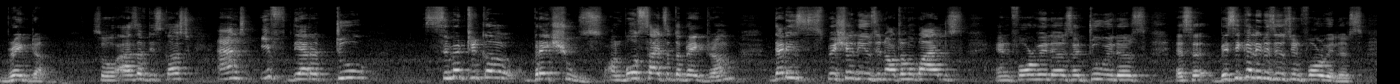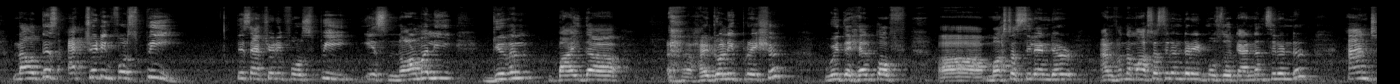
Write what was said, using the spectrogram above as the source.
brake drum so as i've discussed and if there are two symmetrical brake shoes on both sides of the brake drum that is specially used in automobiles in four wheelers and two wheelers basically it is used in four wheelers now this actuating force p this actuating force p is normally given by the hydraulic pressure with the help of uh, master cylinder and from the master cylinder it moves to the tandem cylinder. And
